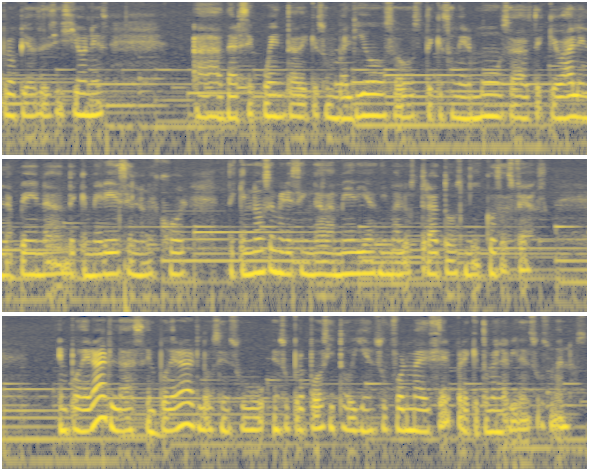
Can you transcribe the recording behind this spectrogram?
propias decisiones, a darse cuenta de que son valiosos, de que son hermosas, de que valen la pena, de que merecen lo mejor, de que no se merecen nada medias, ni malos tratos, ni cosas feas. Empoderarlas, empoderarlos en su, en su propósito y en su forma de ser para que tomen la vida en sus manos.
